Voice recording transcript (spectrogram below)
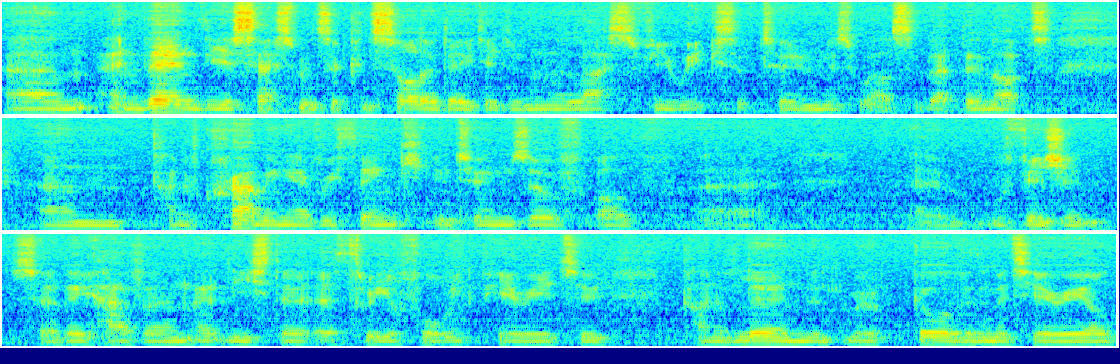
Um, and then the assessments are consolidated in the last few weeks of term as well, so that they're not um, kind of cramming everything in terms of, of uh, uh, revision. So they have um, at least a, a three or four week period to kind of learn, the, go over the material,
